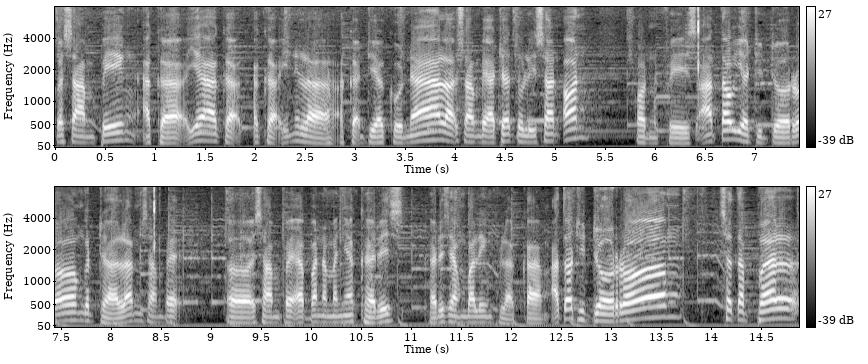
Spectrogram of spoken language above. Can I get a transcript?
ke samping agak ya agak agak inilah agak diagonal sampai ada tulisan on conveys atau ya didorong ke dalam sampai uh, sampai apa namanya garis garis yang paling belakang. Atau didorong setebal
